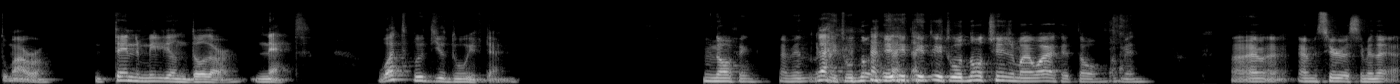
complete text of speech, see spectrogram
tomorrow, $10 million net, what would you do with them? Nothing. I mean, it would not. it, it, it would not change my life at all. I mean, I'm I'm serious. I mean, I,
